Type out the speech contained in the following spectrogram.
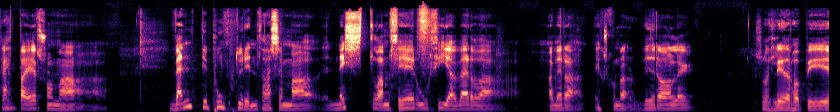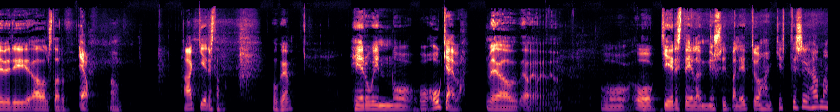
þetta er svona vendipunkturinn það sem að neistlan fer úr því að verða að vera einhvers konar viðráðanleg. Svona hliðarhoppi yfir í aðalstarf. Já, Já, það gerist þarna. Ok. Heroinn og, og ógæfa. Já, já, já, já, og, og gerist eiginlega mjög svipa leiti og hann gifti sig hana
